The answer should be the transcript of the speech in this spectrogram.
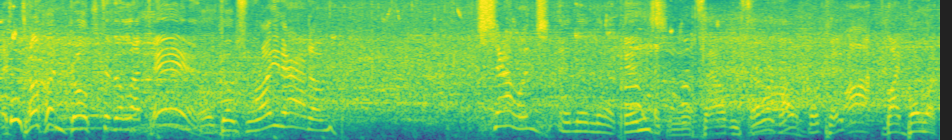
As Dunn goes to the left hand. Oh, goes right at him. Challenge, and then that ends. And that foul before. No, oh, okay. Blocked by Bullock.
